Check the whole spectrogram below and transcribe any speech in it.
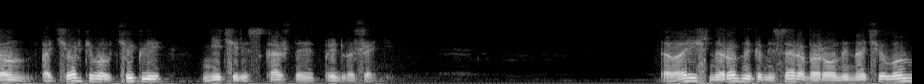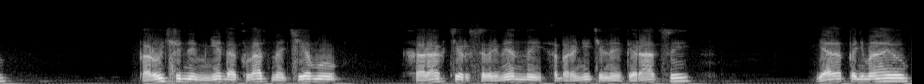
что он подчеркивал чуть ли не через каждое предложение. Товарищ народный комиссар обороны, начал он, порученный мне доклад на тему «Характер современной оборонительной операции», я понимаю,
